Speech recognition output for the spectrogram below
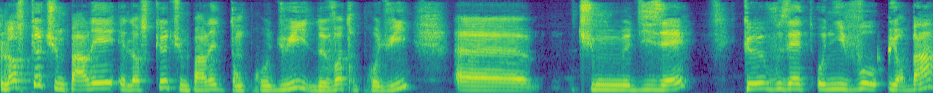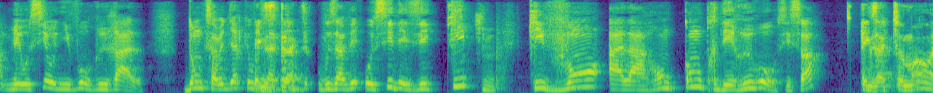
Lorsque tu me parlais, lorsque tu me parlais de ton produit, de votre produit, euh, tu me disais que vous êtes au niveau urbain, mais aussi au niveau rural. Donc, ça veut dire que vous avez, vous avez aussi des équipes qui vont à la rencontre des ruraux, c'est ça? Exactement,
